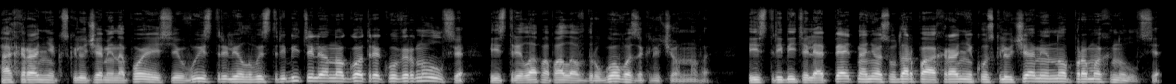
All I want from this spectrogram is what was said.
Охранник с ключами на поясе выстрелил в истребителя, но Готрек увернулся, и стрела попала в другого заключенного. Истребитель опять нанес удар по охраннику с ключами, но промахнулся.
